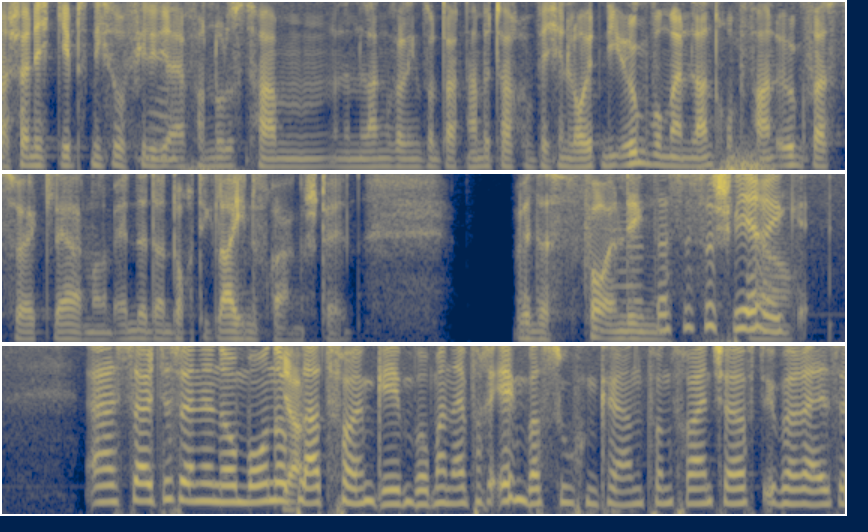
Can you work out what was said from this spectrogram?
Wahrscheinlich gibt es nicht so viele, ja. die einfach nur Lust haben, an einem langweiligen Sonntagnachmittag irgendwelchen Leuten, die irgendwo in meinem Land rumfahren, irgendwas zu erklären und am Ende dann doch die gleichen Fragen stellen. Wenn das vor allen ja, Dingen. Das ist so schwierig. Ja. Es sollte so eine No-Mono-Plattform geben, wo man einfach irgendwas suchen kann. Von Freundschaft über Reise,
